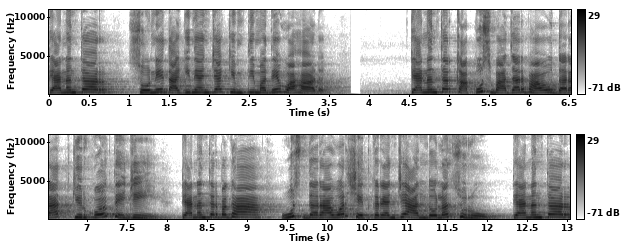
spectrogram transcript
त्यानंतर सोने दागिन्यांच्या किमतीमध्ये वाढ. त्यानंतर कापूस बाजारभाव दरात किरकोळ तेजी. त्यानंतर बघा ऊस दरावर शेतकऱ्यांचे आंदोलन सुरू. त्यानंतर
